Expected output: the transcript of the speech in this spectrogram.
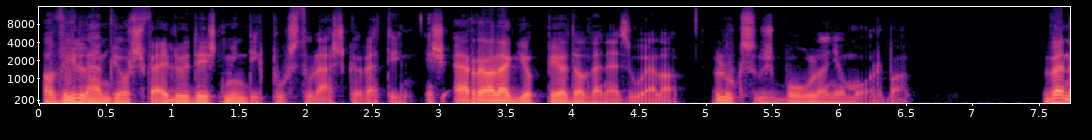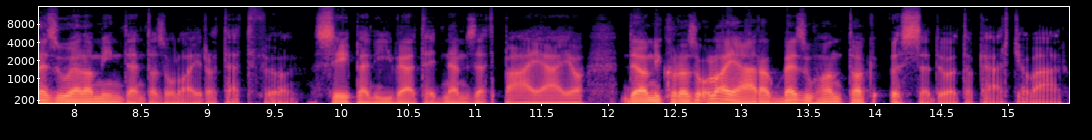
A villámgyors fejlődést mindig pusztulás követi, és erre a legjobb példa Venezuela, luxusból a nyomorba. Venezuela mindent az olajra tett föl. Szépen ívelt egy nemzet pályája, de amikor az olajárak bezuhantak, összedőlt a kártyavár.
